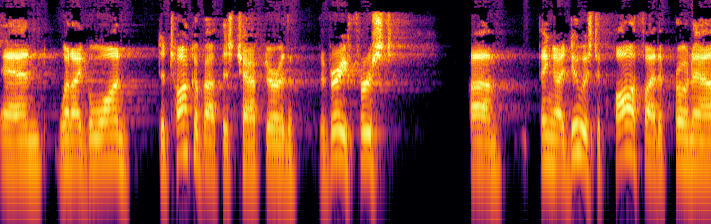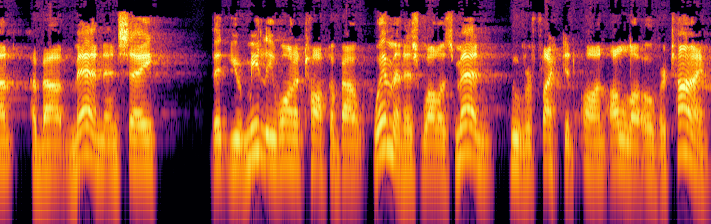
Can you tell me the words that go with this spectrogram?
And when I go on to talk about this chapter, the, the very first um, thing I do is to qualify the pronoun about men and say that you immediately want to talk about women as well as men who reflected on Allah over time.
